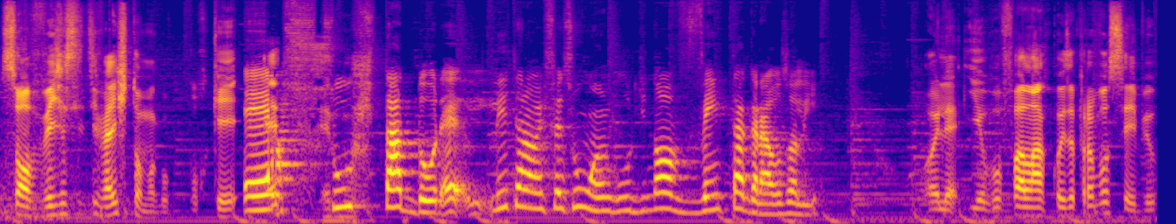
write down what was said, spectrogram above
só veja se tiver estômago, porque É assustador. É, literalmente fez um ângulo de 90 graus ali. Olha, e eu vou falar uma coisa para você, viu?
